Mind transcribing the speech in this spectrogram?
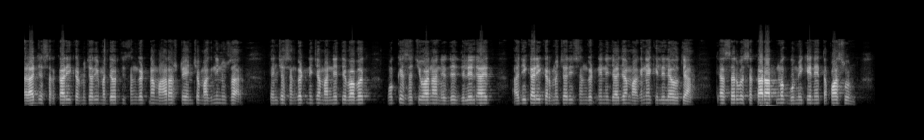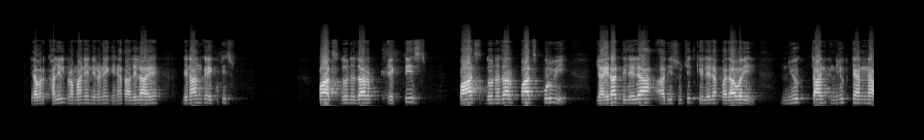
राज्य सरकारी कर्मचारी मध्यवर्ती संघटना महाराष्ट्र यांच्या मागणीनुसार त्यांच्या संघटनेच्या मान्यतेबाबत मुख्य सचिवांना निर्देश दिलेले आहेत. अधिकारी कर्मचारी संघटनेने ज्या ज्या मागण्या केलेल्या होत्या त्या सर्व सकारात्मक भूमिकेने तपासून त्यावर खालील प्रमाणे निर्णय घेण्यात आलेला आहे. दिनांक एकतीस? पाच दोन हजार एकतीस पाच दोन हजार पाच पूर्वी जाहिरात दिलेल्या अधिसूचित केलेल्या पदावरील नियुक्तां नियुक्त्यांना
